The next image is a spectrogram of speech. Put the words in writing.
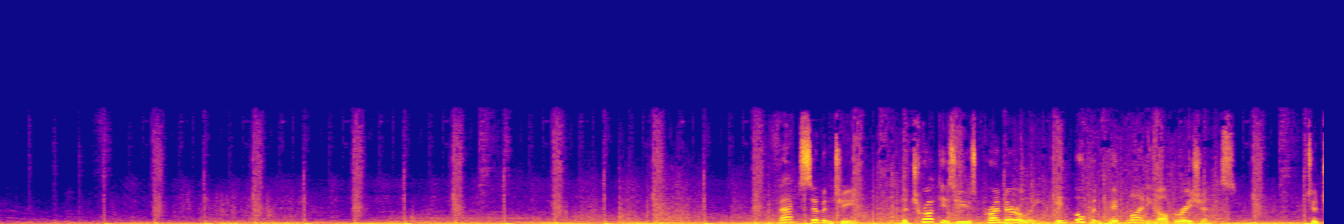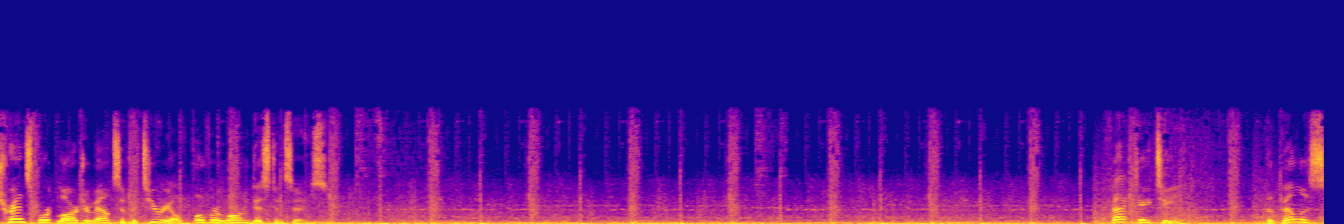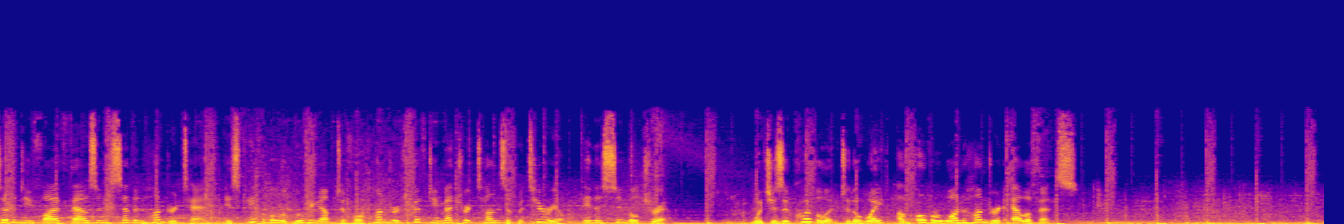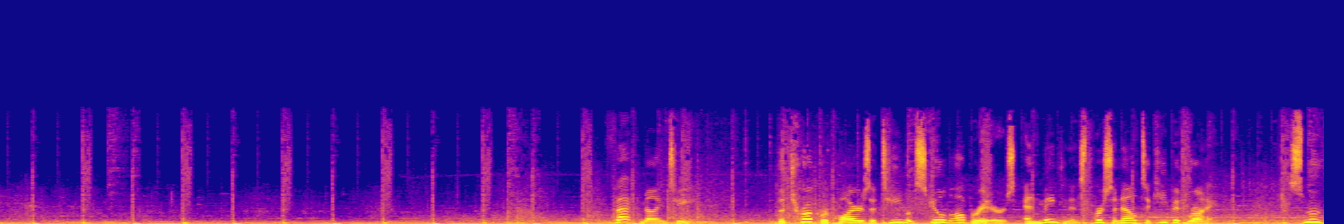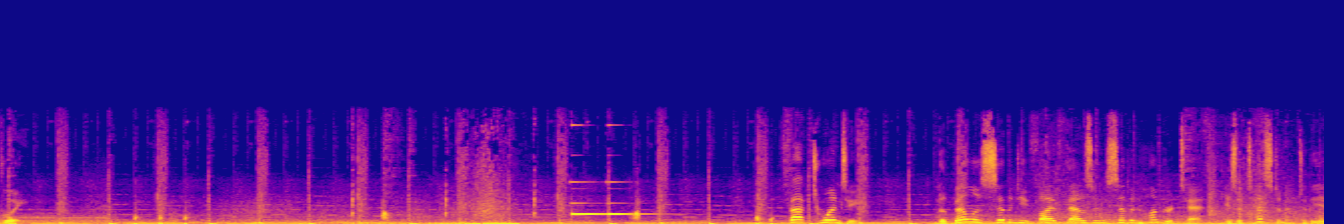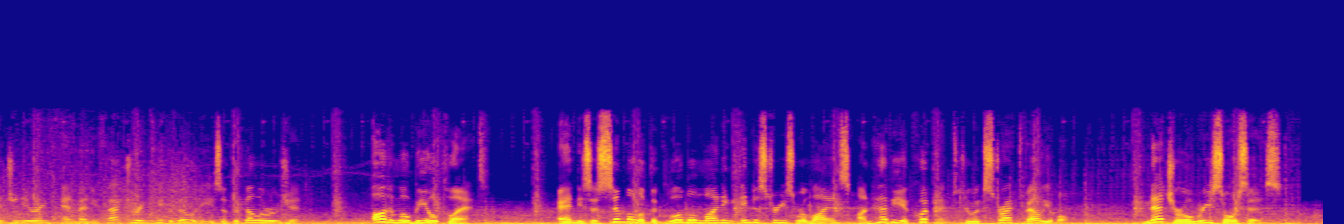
Fact 17. The truck is used primarily in open-pit mining operations to transport large amounts of material over long distances. Fact 18. The BelAZ 75710 is capable of moving up to 450 metric tons of material in a single trip, which is equivalent to the weight of over 100 elephants. Fact 19. The truck requires a team of skilled operators and maintenance personnel to keep it running smoothly. Fact 20. The BelAZ 75710 is a testament to the engineering and manufacturing capabilities of the Belarusian automobile plant and is a symbol of the global mining industry's reliance on heavy equipment to extract valuable natural resources.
